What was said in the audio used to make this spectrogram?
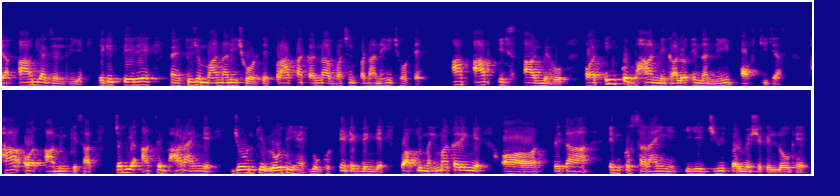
जहाँ आग याग जल रही है। लेकिन तेरे तुझे मानना नहीं छोड़ते, प्रार्थना करना, वचन पढ़ना नहीं छोड़ते। आप आप इस आग में हो और इनको बाहर निकालो in the name of Jesus हाँ और आमीन के साथ। जब ये आग से बाहर आएँगे, जो उनके विरोधी है, वो घुटने टेक देंगे, वो आपकी महिमा करेंगे और पिता, इनको सराएँगे कि ये जीवित परमेश्वर के लोग हैं।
